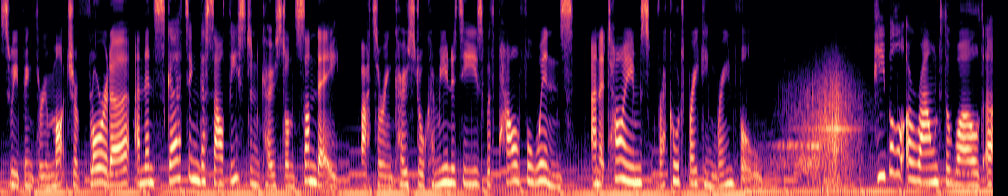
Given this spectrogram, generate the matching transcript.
sweeping through much of Florida and then skirting the southeastern coast on Sunday, battering coastal communities with powerful winds and at times record breaking rainfall. People around the world are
